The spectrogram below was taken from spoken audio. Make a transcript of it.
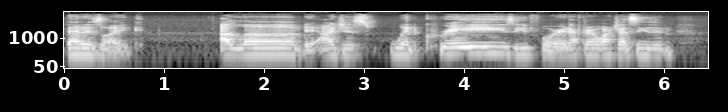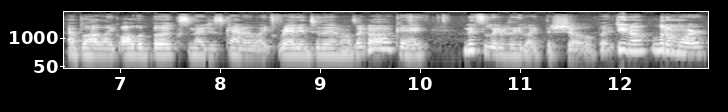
That is like, I loved it. I just went crazy for it after I watched that season. I bought like all the books and I just kind of like read into them. I was like, oh, okay. And it's literally like the show, but you know, a little more,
